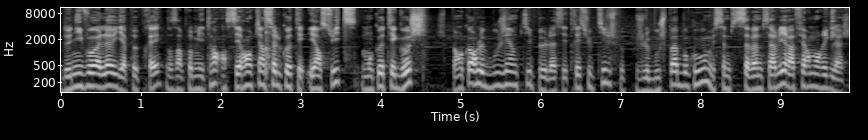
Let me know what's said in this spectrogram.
de niveau à l'œil à peu près, dans un premier temps, en serrant qu'un seul côté. Et ensuite, mon côté gauche, peux encore le bouger un petit peu. Là, c'est très subtil, je, peux, je le bouge pas beaucoup, mais ça, va me servir à faire mon réglage.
